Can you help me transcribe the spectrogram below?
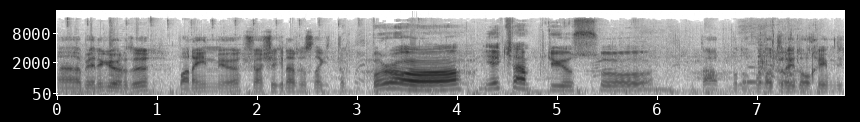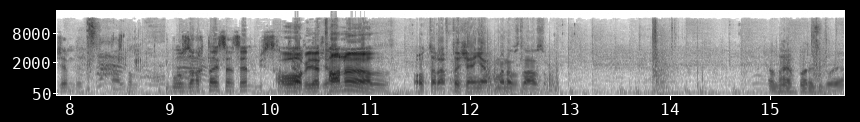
Ha, beni gördü. Bana inmiyor. Şu an şekin arkasına gittim. Bro, niye camp diyorsun? Tamam bunu, buna trade okuyayım diyeceğim de. Aldım. Bu uzaktaysan sen bir sıkıntı Oo bir de diyeceğim. tunnel. O tarafta can yapmanız lazım. Ama yaparız bu ya.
